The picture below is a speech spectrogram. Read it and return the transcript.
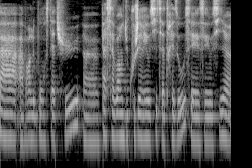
pas avoir le bon statut, euh, pas savoir du coup gérer aussi sa trésor, c'est aussi euh,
